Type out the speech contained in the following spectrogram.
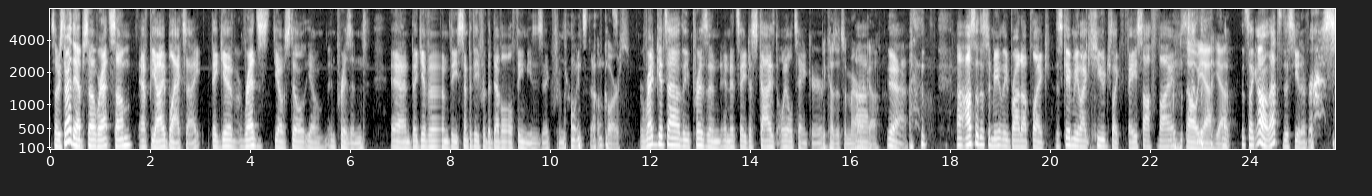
So we start the episode. We're at some FBI black site. They give Red's, you know, still, you know, in prison, and they give him the sympathy for the devil theme music from the Rolling Stones. Of course. Red gets out of the prison, and it's a disguised oil tanker. Because it's America. Yeah. Uh, also, this immediately brought up like this gave me like huge like face off vibes. oh, yeah. Yeah. It's like, oh, that's this universe.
